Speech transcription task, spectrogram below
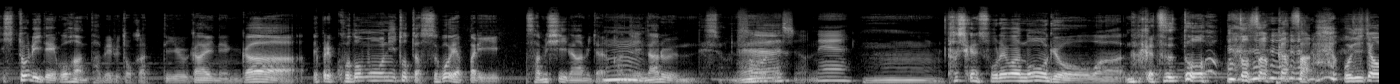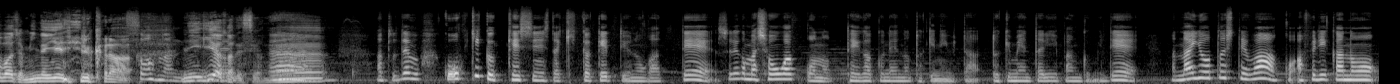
一人でご飯食べるとかっていう概念がやっぱり子供にとってはすごいやっぱり寂しいなみたいな感じになるんですよね。そうですよね。うん確かにそれは農業はなんかずっと お父さんお母さんおじいちゃんおばあちゃんみんな家にいるからそうなんです、ね。賑やかですよね。うんあとでもこう大きく決心したきっかけっていうのがあってそれがまあ小学校の低学年の時に見たドキュメンタリー番組で、まあ内容としてはこうアフリカの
